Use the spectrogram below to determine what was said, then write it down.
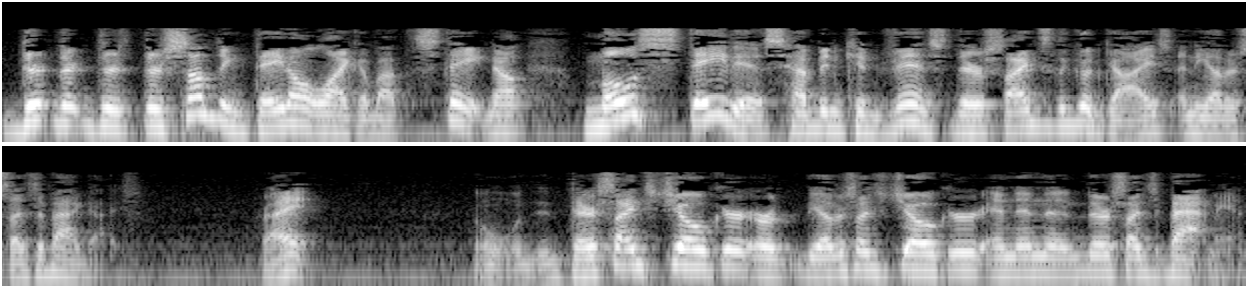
there, there, there's, there's something they don't like about the state. Now, most statists have been convinced their side's the good guys and the other side's the bad guys, right? Their side's Joker or the other side's Joker, and then their side's Batman.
